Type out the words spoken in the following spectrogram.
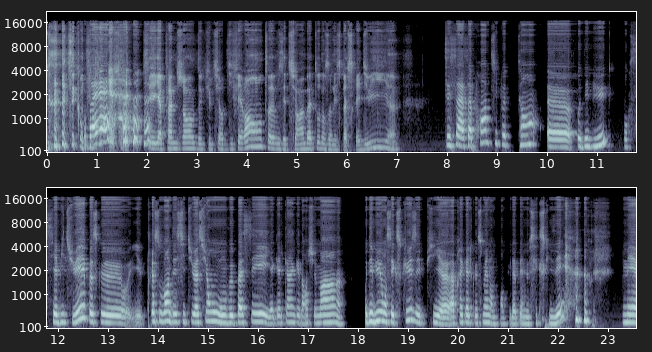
C'est compliqué. Il y a plein de gens de cultures différentes. Vous êtes sur un bateau dans un espace réduit. Euh. C'est ça, ça prend un petit peu de temps euh, au début pour s'y habituer parce que a très souvent des situations où on veut passer, il y a quelqu'un qui est dans le chemin. Au début, on s'excuse et puis euh, après quelques semaines, on ne prend plus la peine de s'excuser. Mais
